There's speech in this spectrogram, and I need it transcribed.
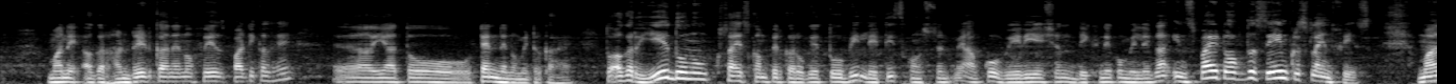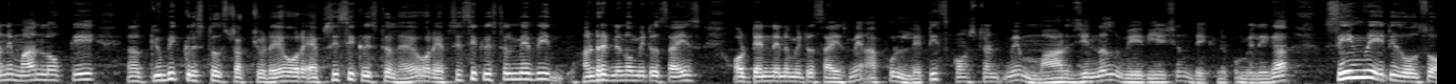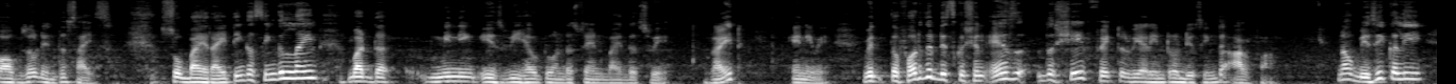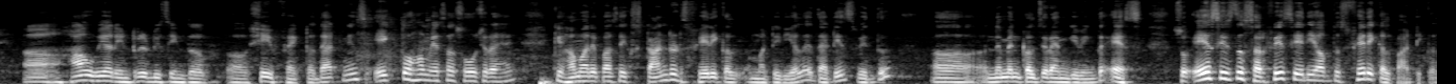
माने अगर हंड्रेड का नैनो फ़ेज़ पार्टिकल है या तो टेन नैनोमीटर का है। तो अगर ये दोनों साइज़ कंपेयर करोगे तो भी लेटेस्ट कांस्टेंट में आपको वेरिएशन देखने को मिलेगा in spite of the same crystalline face माने, मान लो कि क्यूबिक क्रिस्टल स्ट्रक्चर्ड है और एफसीसी क्रिस्टल है और एफसीसी क्रिस्टल में भी 100 नैनोमीटर साइज़ और 10 नैनोमीटर साइज़ में आपको लेटिस कांस्टेंट में मार्जिनल वेरिएशन देखने को मिलेगा. Same way it is also observe in the size so, by writing a single line, but the meaning is we have to understand by this way. Right anyway with the further discussion as the shape factor we are introducing the alpha now basically uh, how we are introducing the uh, shape factor that means एक तो हम ऐसा सोच रहे हैं कि हमारे पास एक स्टैंडर्ड स्फेरिकल मटेरियल है that is with the nomenclature I am giving the S. So S is the surface area of the spherical particle.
